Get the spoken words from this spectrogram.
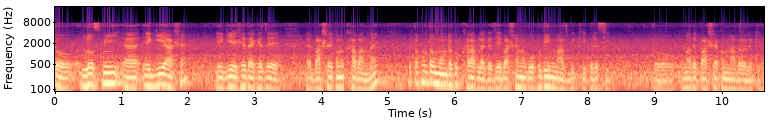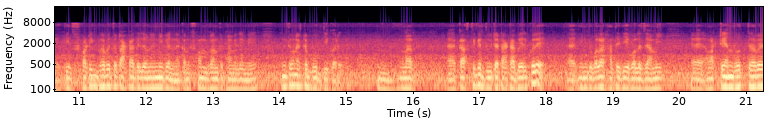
তো লক্ষ্মী এগিয়ে আসে। এগিয়ে এসে দেখে যে বাসায় কোনো খাবার নাই। তো তখন তার মনটা খুব খারাপ লাগে যে বাসায় আমি বহুদিন মাছ বিক্রি করেছি। তো ওনাদের পাশে এখন না দাঁড়ালে কী হয়? কিন্তু সঠিকভাবে তো টাকা দিলে উনি নেবেন না, কারণ সম্ভ্রান্ত ফ্যামিলি মেয়ে। উনি তখন একটা বুদ্ধি করে। ওনার কাছ থেকে দুইটা টাকা বের করে ইন্দুবালার হাতে দিয়ে বলে যে, আমি আমার ট্রেন ধরতে হবে,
